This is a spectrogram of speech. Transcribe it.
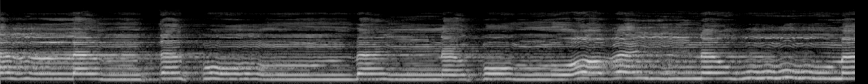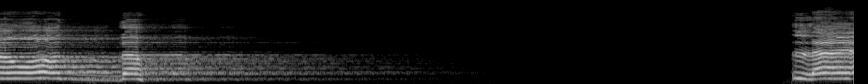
أن لم تكن بينكم وبينه مودة. لا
